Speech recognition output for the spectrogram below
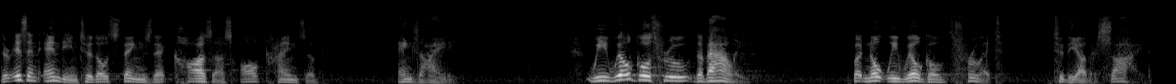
There is an ending to those things that cause us all kinds of anxiety we will go through the valley, but note we will go through it to the other side.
